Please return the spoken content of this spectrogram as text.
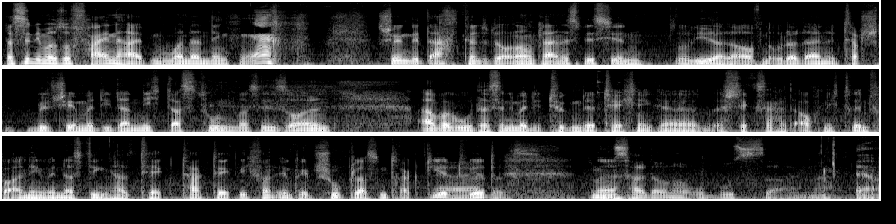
Das sind immer so Feinheiten, wo man dann denkt, ach, schön gedacht, könnte doch noch ein kleines bisschen solider laufen oder deine Touch-Bildschirme, die dann nicht das tun, was sie sollen. Aber gut, das sind immer die Tücken der Technik. Da steckst du halt auch nicht drin. Vor allen Dingen, wenn das Ding halt tagtäglich von irgendwelchen Schulklassen traktiert ja, wird. Das ne? muss halt auch noch robust sein. Ne? Ja.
